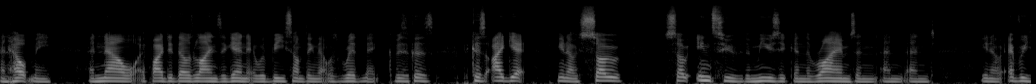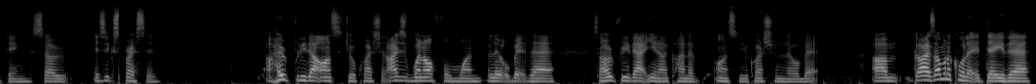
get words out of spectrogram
and helped me. And now, if I did those lines again, it would be something that was rhythmic because because I get you know so so into the music and the rhymes and and and you know everything. So it's expressive hopefully that answered your question. I just went off on one a little bit there. So hopefully that, you know, kind of answered your question a little bit. Um, guys, I'm to call it a day there.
